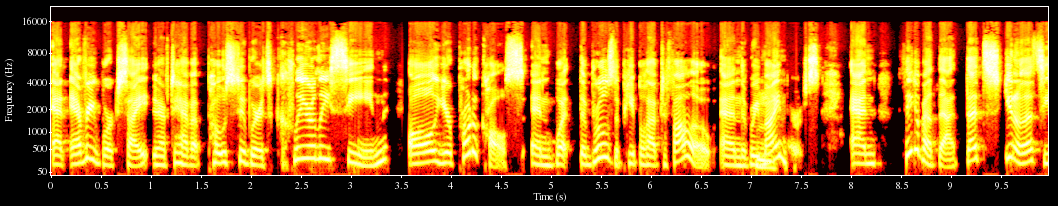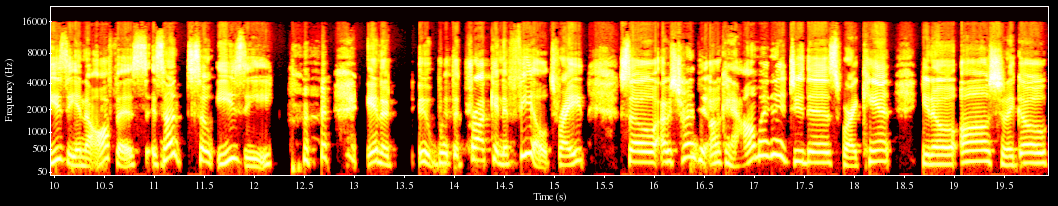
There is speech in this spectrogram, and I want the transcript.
at every work site, you have to have it posted where it's clearly seen all your protocols and what the rules that people have to follow and the hmm. reminders. Mm. And think about that. That's, you know, that's easy in the office. It's not so easy in a with a truck in a field, right? So I was trying to, okay, how am I going to do this where I can't, you know, oh, should I go?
